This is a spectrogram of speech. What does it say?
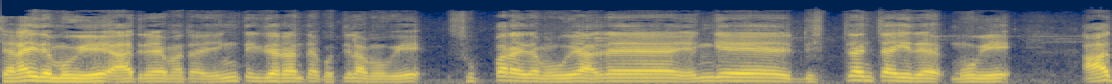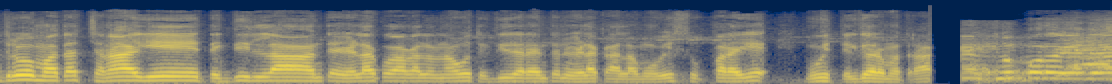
ಚೆನ್ನಾಗಿದೆ ಮೂವಿ ಆದ್ರೆ ಮಾತ್ರ ಹೆಂಗ್ ತೆಗ್ದಾರ ಅಂತ ಗೊತ್ತಿಲ್ಲ ಮೂವಿ ಸೂಪರ್ ಆಗಿದೆ ಮೂವಿ ಆದ್ರೆ ಹೆಂಗೆ ಡಿಸ್ಟೆನ್ಸ್ ಆಗಿದೆ ಮೂವಿ ಆದ್ರೂ ಮಾತ್ರ ಚೆನ್ನಾಗಿ ತೆಗ್ದಿಲ್ಲ ಅಂತ ಹೇಳಕ್ಕೂ ಆಗಲ್ಲ ನಾವು ತೆಗ್ದಿದ್ದಾರೆ ಅಂತ ಹೇಳಕ್ಕಾಗಲ್ಲ ಮೂವಿ ಸೂಪರ್ ಆಗಿ ಮೂವಿ ತೆಗ್ದಾರ ಮಾತ್ರ. ಸೂಪರ್ ಆಗಿದೆ.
